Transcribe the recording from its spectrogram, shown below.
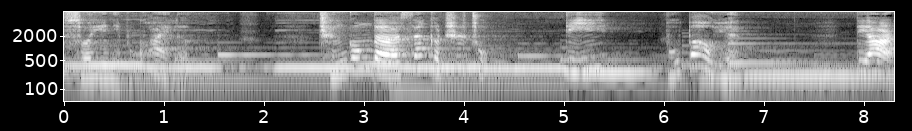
所以你不快乐。成功的三个支柱：第一，不抱怨。第二，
